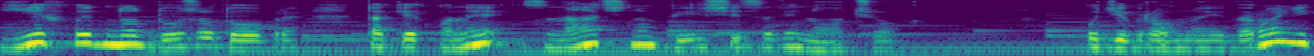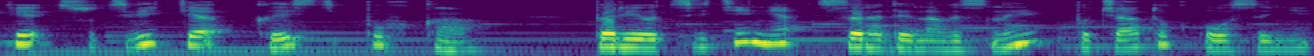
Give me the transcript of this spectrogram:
Їх видно дуже добре, так як вони значно більші за віночок. У дібровної Вероніки суцвіття кисть пухка. Період цвітіння середина весни, початок осені,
